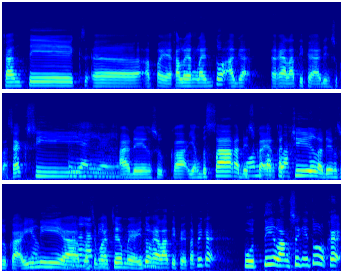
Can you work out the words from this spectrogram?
cantik, eh, apa ya? Kalau yang lain tuh agak relatif ya. Ada yang suka seksi, Iya, iya, iya. ada yang suka yang besar, ada yang suka yang Montok lah. kecil, ada yang suka ini itu ya, relatif. macam-macam ya. Itu relatif ya. Tapi kayak putih langsing itu kayak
